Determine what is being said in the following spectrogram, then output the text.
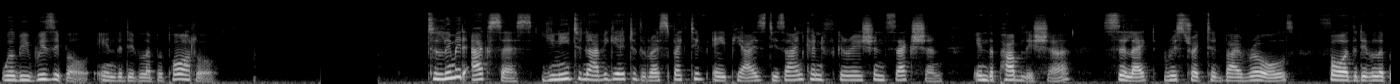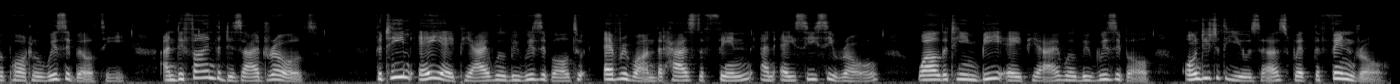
will be visible in the developer portal. To limit access, you need to navigate to the respective API's design configuration section in the publisher, select Restricted by Roles for the developer portal visibility, and define the desired roles. The Team A API will be visible to everyone that has the FIN and ACC role, while the Team B API will be visible only to the users with the FIN role.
